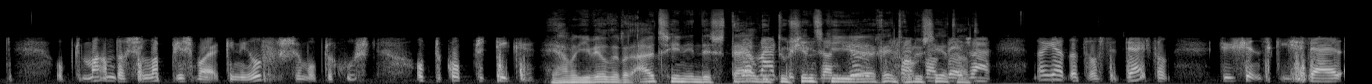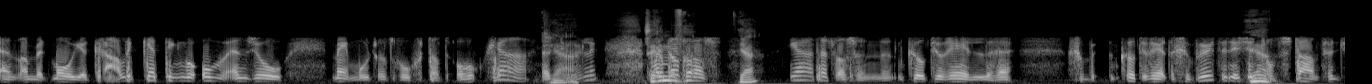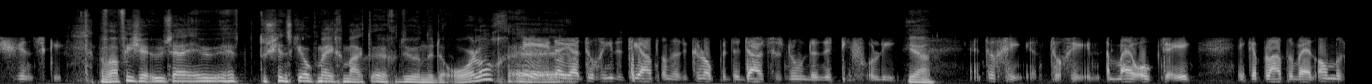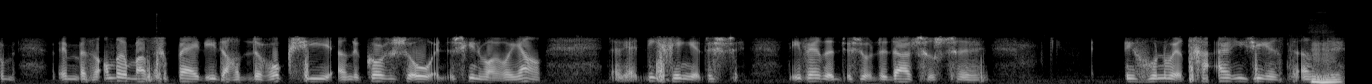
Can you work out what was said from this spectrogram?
op de maandagse lapjesmarkt in Hilversum, op de Goest, op de kop te tikken. Ja, want je wilde eruit zien in de stijl die Tuschinski jurken geïntroduceerd van, had. van Nou ja, dat was de tijd van Tuschinski-stijl en dan met mooie kralenkettingen om en zo. Mijn moeder droeg dat ook, ja, Ja. natuurlijk. Zeg, maar mevrouw- dat was, Ja? ja, dat was een, een, cultureel, eh, gebe- culturele gebeurtenis, het Ja. ontstaan van Tuschinski. Mevrouw Fischer, u, zei, u heeft Tuschinski ook meegemaakt eh, gedurende de oorlog. Nee, Eh, nou ja, toen ging de theater onder de knoppen, de Duitsers noemden het Tivoli. ja. En toen ging, toen ging maar ook, de, ik, ik heb later bij een andere, met een andere maatschappij, die hadden de Roxy en de Corso en de Cinema Royal. Ja, die gingen dus, die werden dus door de Duitsers, eh, hoe het. En de,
